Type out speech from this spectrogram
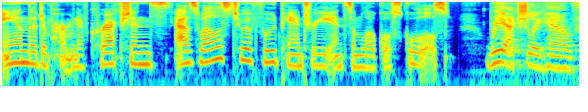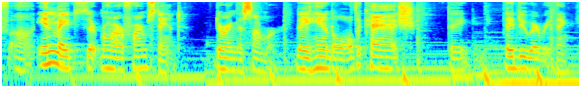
and the Department of Corrections, as well as to a food pantry and some local schools. We actually have uh, inmates that run our farm stand during the summer. They handle all the cash, they, they do everything.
